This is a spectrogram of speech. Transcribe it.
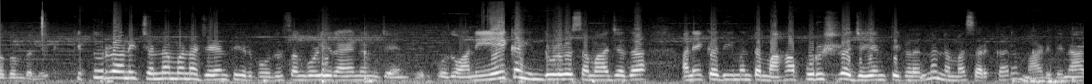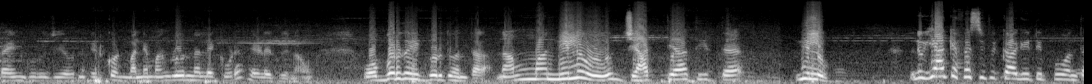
ಸದನದಲ್ಲಿ. ಕಿತ್ತೂರು ರಾಣಿ ಚೆನ್ನಮ್ಮನ ಜಯಂತಿ ಇರ್ಬೋದು ಸಂಗೊಳ್ಳಿ ರಾಯಣ್ಣನ ಜಯಂತಿ ಇರ್ಬೋದು ಅನೇಕ ಹಿಂದುಳಿದ ಸಮಾಜದ ಅನೇಕ ಧೀಮಂತ ಮಹಾಪುರುಷರ ಜಯಂತಿಗಳನ್ನ ನಮ್ಮ ಸರ್ಕಾರ ಮಾಡಿದೆ. ನಾರಾಯಣ್ ಗುರೂಜಿ ಅವ್ರನ್ನ ಹಿಡ್ಕೊಂಡು ಮೊನ್ನೆ ಮಂಗಳೂರಿನಲ್ಲೇ ಕೂಡ ಹೇಳಿದ್ವಿ ನಾವು. ಒಬ್ಬರದು ಇಬ್ಬರದು ಅಂತ. ನಮ್ಮ ನಿಲುವು ಜಾತ್ಯತೀತ ನಿಲುವು. ನೀವು ಯಾಕೆ ಫೆಸಿಫಿಕ್ ಆಗಿ ಟಿಪ್ಪು ಅಂತ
